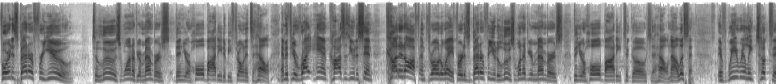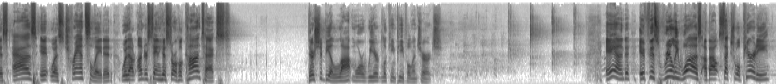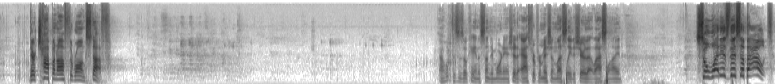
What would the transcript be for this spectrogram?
For it is better for you to lose one of your members than your whole body to be thrown into hell. And if your right hand causes you to sin, cut it off and throw it away. For it is better for you to lose one of your members than your whole body to go to hell. Now, listen, if we really took this as it was translated without understanding historical context, there should be a lot more weird looking people in church. And if this really was about sexual purity, they're chopping off the wrong stuff. I hope this is okay on a Sunday morning. I should have asked for permission, Leslie, to share that last line. So, what is this about?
